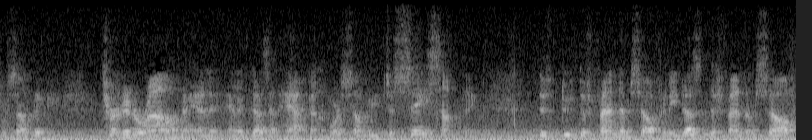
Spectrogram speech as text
for somebody to turn it around, and it, and it doesn't happen, or somebody just say something, just to defend himself, and he doesn't defend himself.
